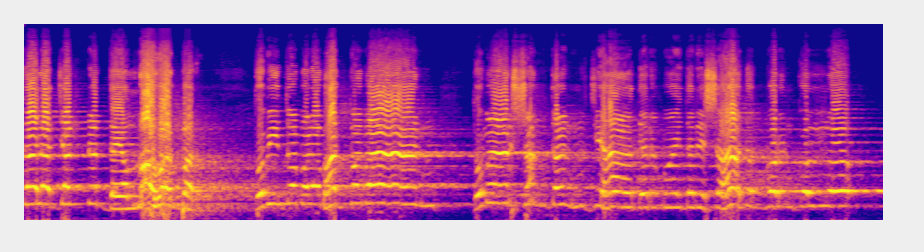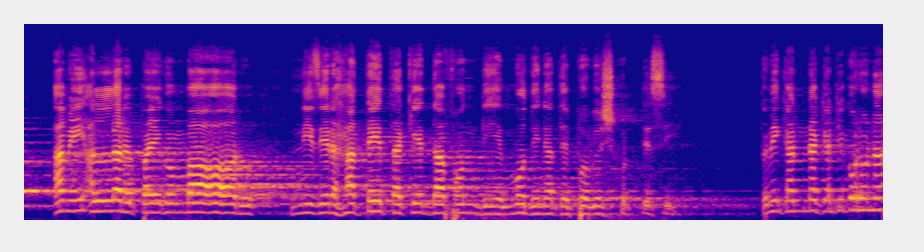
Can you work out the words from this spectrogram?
তাআলা জান্নাত দেয়। আল্লাহু তুমি তো বড় ভাগ্যবান। তোমার সন্তান জিহাদের ময়দানে শাহাদত বরণ করল। আমি আল্লাহর পয়গম্বর নিজের হাতে তাকে দাফন দিয়ে মদিনাতে প্রবেশ করতেছি। তুমি কান্নাকাটি করো না।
